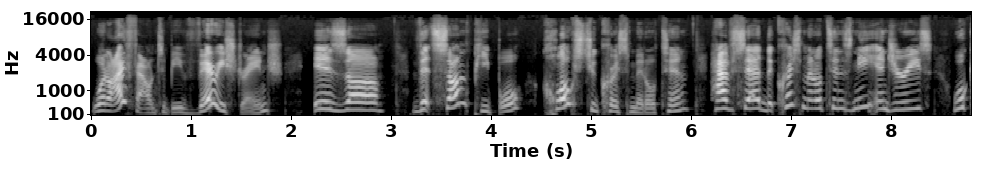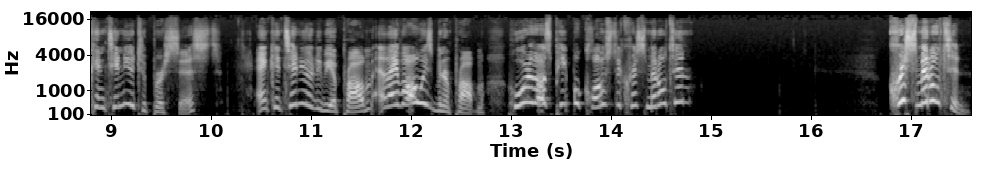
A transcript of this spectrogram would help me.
what I found to be very strange is uh, that some people close to Khris Middleton have said that Khris Middleton's knee injuries will continue to persist and continue to be a problem, and they've always been a problem. Who are those people close to Khris Middleton? Khris Middleton.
